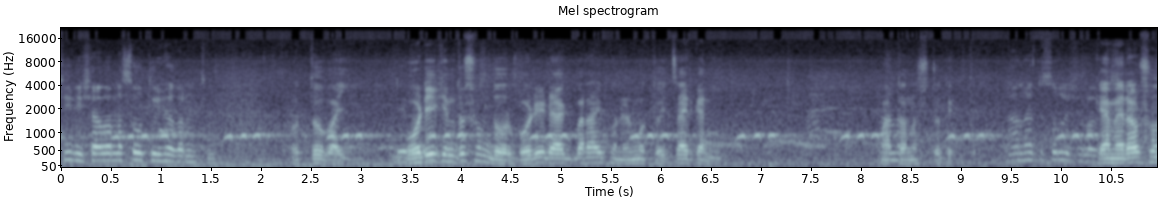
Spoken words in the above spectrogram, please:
তিরিশ হাজার না চৌত্রিশ হাজার উনছিলাম ও তো ভাই বডি কিন্তু সুন্দর বডিটা একবার আইফোনের মতোই চারকানি মাথা নষ্ট দেখতে। ক্যামেরাও সুন্দর।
